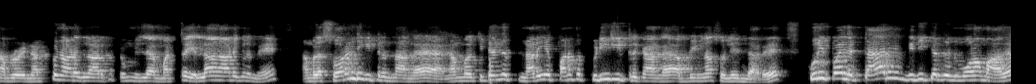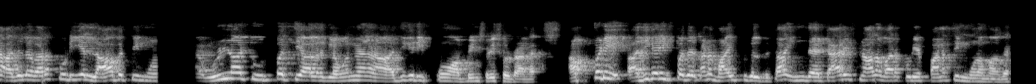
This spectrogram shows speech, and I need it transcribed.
நம்மளுடைய நட்பு நாடுகளா இருக்கட்டும் இல்ல மற்ற எல்லா நாடுகளுமே நம்மள சுரண்டிக்கிட்டு இருந்தாங்க நம்ம கிட்ட இருந்து நிறைய பணத்தை பிடுங்கிட்டு இருக்காங்க அப்படின்லாம் சொல்லியிருந்தாரு. குறிப்பா இந்த டேரிஃப் விதிக்கிறது மூலமாக அதுல வரக்கூடிய லாபத்தின் மூலமாக உள்நாட்டு உற்பத்தியாளர்களை வந்து அதிகரிப்போம் அப்படின்னு சொல்லி சொல்றாங்க. அப்படி அதிகரிப்பதற்கான வாய்ப்புகள் இருக்கா? இந்த டேரிஃப்னால வரக்கூடிய பணத்தின் மூலமாக.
